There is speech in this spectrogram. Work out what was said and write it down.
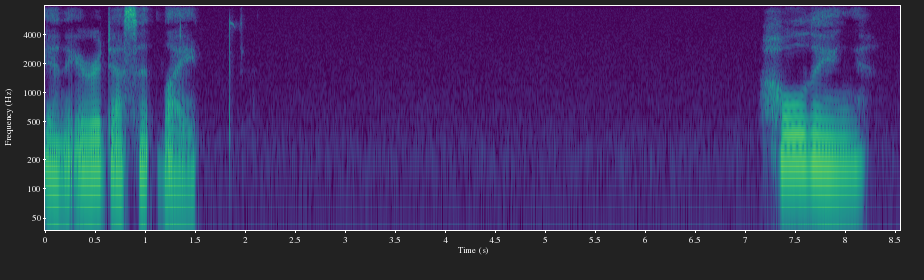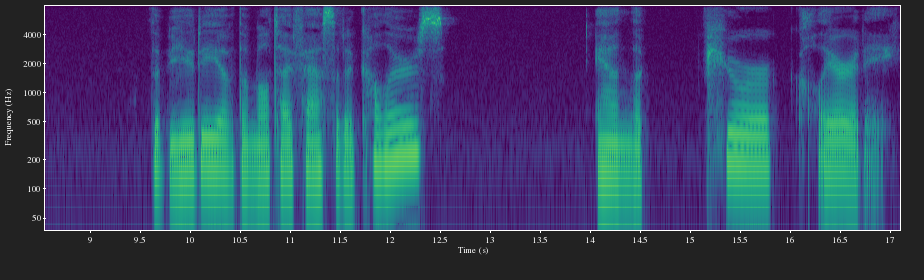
in iridescent light. Holding the beauty of the multifaceted colors and the pure clarity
